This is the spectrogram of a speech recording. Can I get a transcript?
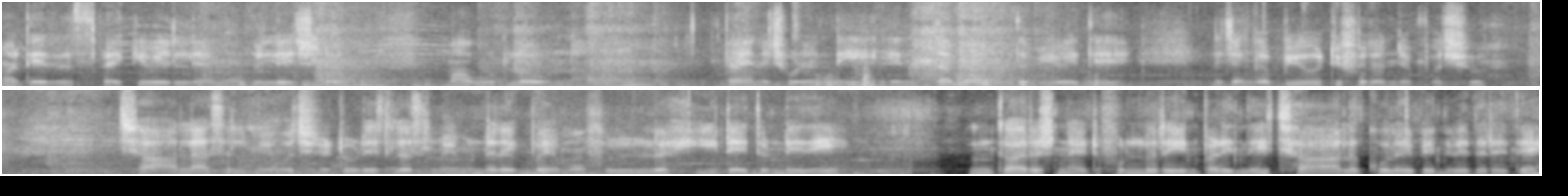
మా టెర్రస్ పైకి వెళ్ళాము విలేజ్లో మా ఊర్లో ఉన్నాము. పైన చూడండి ఎంత బాగుంది వ్యూ అయితే. నిజంగా బ్యూటిఫుల్ అని చెప్పచ్చు. చాలా అసలు మేము వచ్చిన టూ డేస్లో అసలు మేము ఉండలేకపోయాము. ఫుల్ హీట్ అవుతుండేది ఇంకా ఆ రోజు నైట్ ఫుల్ రెయిన్ పడింది. చాలా కూల్ అయిపోయింది వెదర్ అయితే.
